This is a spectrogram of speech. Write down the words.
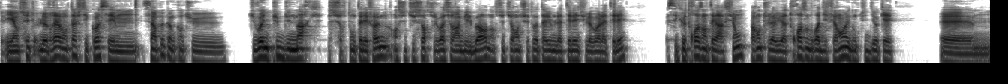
Et ensuite, le vrai avantage, c'est quoi? C'est, c'est un peu comme quand tu, tu vois une pub d'une marque sur ton téléphone. Ensuite, tu sors, tu le vois sur un billboard. Ensuite, tu rentres chez toi, tu allumes la télé, tu la vois à la télé. C'est que trois interactions. Par contre, tu l'as vu à trois endroits différents, et donc tu te dis, ok, euh,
